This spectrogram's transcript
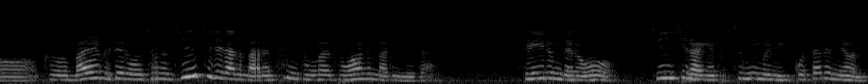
어, 그 말 그대로 저는 진실이라는 말은 참 정말 좋아하는 말입니다. 제 이름대로 진실하게 부처님을 믿고 따르면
